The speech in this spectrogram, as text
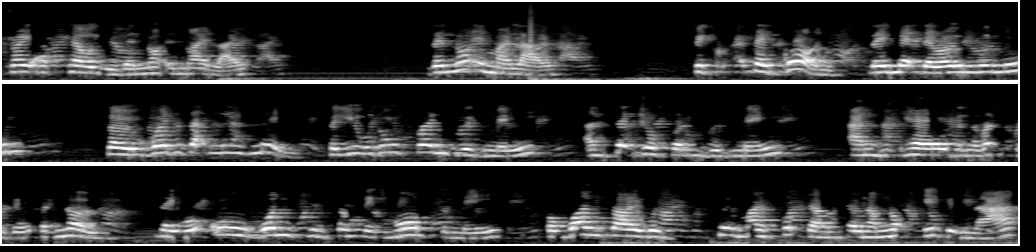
straight up tell you they're not in my life. They're not in my life. Because they're gone. They met their own women. So where does that leave me? So you was all friends with me and said you're friends with me and cared and the rest of it, but no, they were all wanting something more from me. But once I was putting my foot down saying I'm not giving that,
